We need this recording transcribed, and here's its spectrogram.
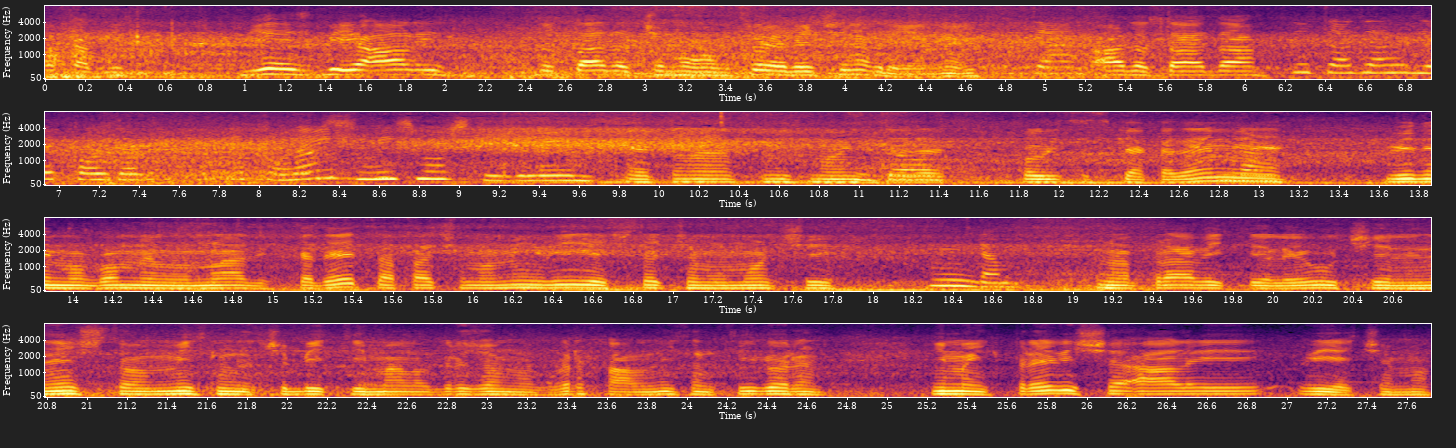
pokaznih vježbi, ali do tada ćemo vam sve reći na vrijeme. Da. A do tada, Do tada lijep pozdrav. Eto nas, mi smo stigli. eto nas, mi smo ispred Da. policijske akademije. Da. Vidimo gomilu mladih kadeta pa ćemo mi vidjeti što ćemo moći Da. napraviti ili ući ili nešto. Mislim da će biti malo državnog vrha, ali nisam siguran. Ima ih previše, ali vidjet ćemo.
